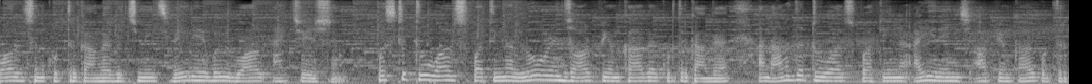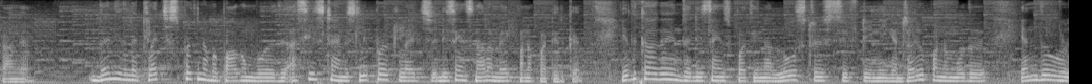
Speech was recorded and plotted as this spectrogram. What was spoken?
வால்வ்ஸ்னு கொடுத்துருக்காங்க which means variable valve actuation first two valves பார்த்தீங்கன்னா லோ ரேஞ்ச் ஆர்பிஎம்காக கொடுத்துருக்காங்க. அண்ட் அனதர் டூ வால்வ்ஸ் பார்த்தீங்கன்னா ஹை ரேஞ்ச் ஆர்பிஎம்காக கொடுத்துருக்காங்க. தென் இதில் கிளச்சஸ் பற்றி நம்ம பார்க்கும்போது அசிஸ்ட் அண்ட் ஸ்லிப்பர் கிளச் டிசைன்ஸ்னால மேக் பண்ணப்பட்டிருக்கு. எதுக்காக இந்த டிசைன்ஸ் பார்த்தீங்கன்னா லோ ஸ்ட்ரெஸ் ஷிஃப்டிங் நீங்கள் ட்ரைவ் பண்ணும்போது எந்த ஒரு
